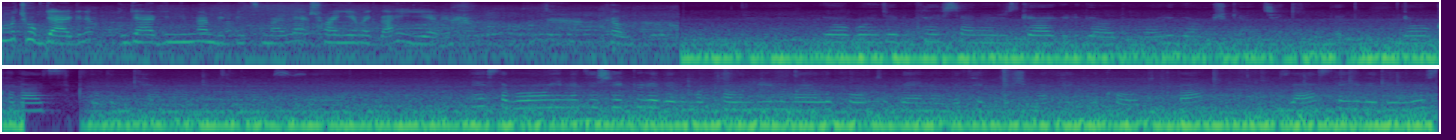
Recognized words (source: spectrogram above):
Ama çok gerginim. Gerginliğimden büyük bir ihtimalle şu an yemek dahi yiyemiyorum. Bakalım. Yol boyunca birkaç tane rüzgar gülü gördüm. Böyle görmüşken çekeyim dedim. Yol o kadar sıkıldım ki ama anlatamam size ya. Neyse babama yine teşekkür edelim bakalım. Bir numaralı koltukta en önde tek başıma tekli koltukta. Güzel seyrediyoruz.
